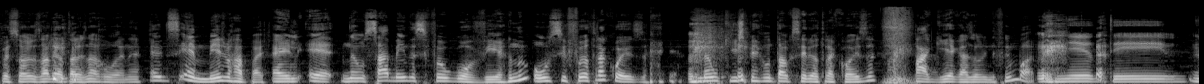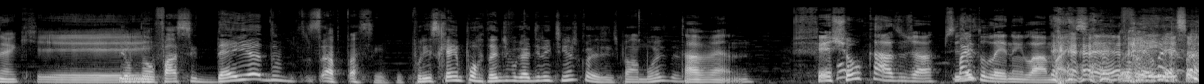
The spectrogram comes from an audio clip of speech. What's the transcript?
pessoas aleatórias na rua, né? Aí eu disse, é mesmo, rapaz? Aí ele, é, não sabe ainda se foi o governo ou se foi outra coisa. Não quis perguntar o que seria outra coisa, paguei a gasolina e fui embora. meu Deus. Né, que... Eu não faço ideia do. Assim, por isso que é importante divulgar direitinho as coisas, gente, pelo amor de Deus. Tá vendo? Fechou o caso já. Precisa Mas- do Lennon ir lá, mas. É, foi laser.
